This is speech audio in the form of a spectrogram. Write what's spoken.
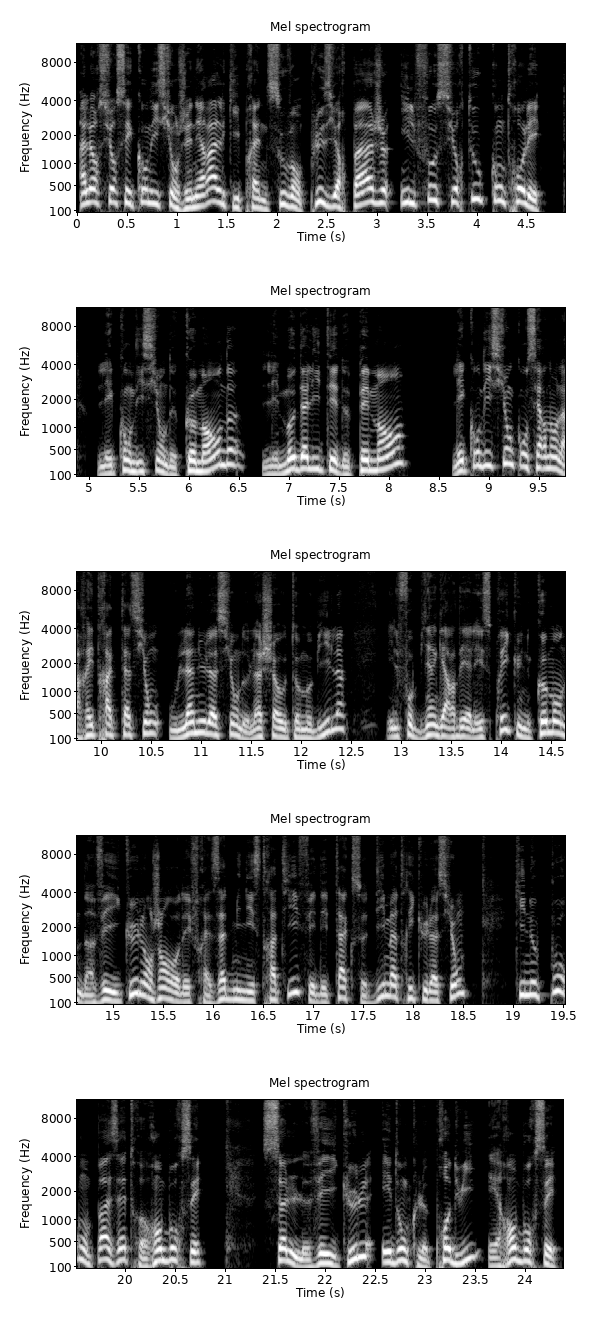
Alors sur ces conditions générales qui prennent souvent plusieurs pages, il faut surtout contrôler les conditions de commande, les modalités de paiement, les conditions concernant la rétractation ou l'annulation de l'achat automobile, il faut bien garder à l'esprit qu'une commande d'un véhicule engendre des frais administratifs et des taxes d'immatriculation qui ne pourront pas être remboursés. Seul le véhicule et donc le produit est remboursé.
